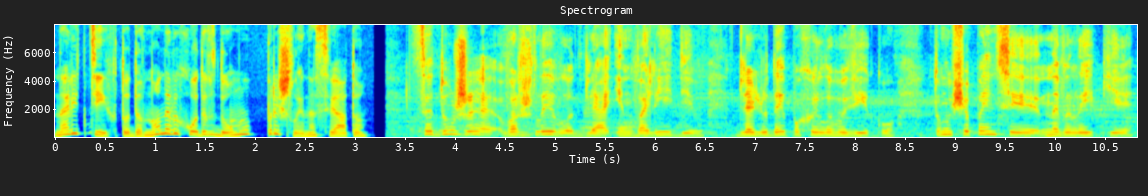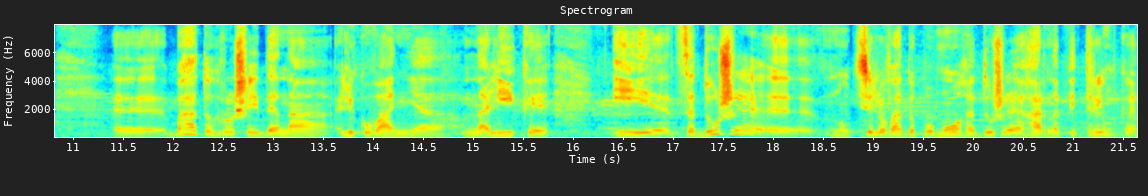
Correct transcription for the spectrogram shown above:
Навіть ті, хто давно не виходив з дому, прийшли на свято. Це дуже важливо для інвалідів, для людей похилого віку, тому що пенсії невеликі, е, багато грошей йде на лікування, на ліки. І це дуже е, ну, цільова допомога, дуже гарна підтримка.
